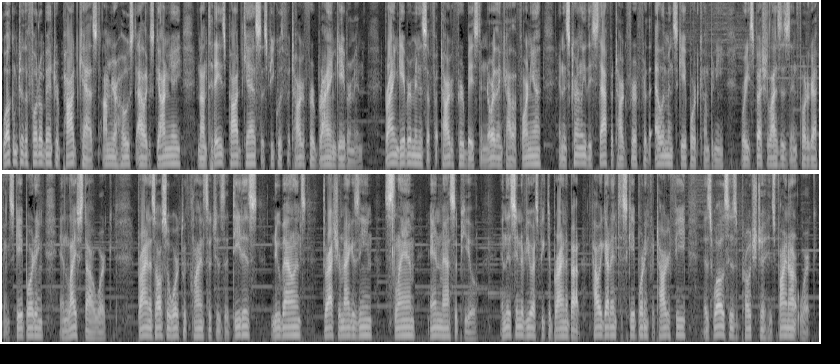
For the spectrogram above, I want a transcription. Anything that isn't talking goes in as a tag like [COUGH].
Welcome to the Photo Banter podcast. I'm your host, Alex Gagne, and on today's podcast, I speak with photographer Brian Gaberman. Brian Gaberman is a photographer based in Northern California and is currently the staff photographer for the Element Skateboard Company, where he specializes in photographing skateboarding and lifestyle work. Brian has also worked with clients such as Adidas, New Balance, Thrasher Magazine, Slam, and Mass Appeal. In this interview, I speak to Brian about how he got into skateboarding photography, as well as his approach to his fine art work.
